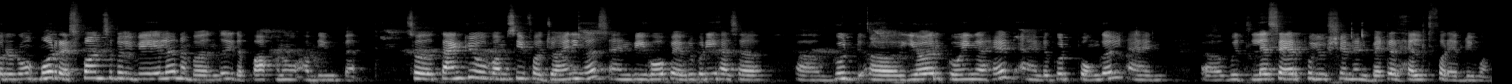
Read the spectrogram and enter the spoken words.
ஒரு மோர் ரெஸ்பான்சிபிள் வேல நம்ம வந்து இதை பார்க்கணும் அப்படின்பேன் so thank you Vamsi for joining us and we hope everybody has a good year going ahead and good Pongal and uh, with less air pollution and better health for everyone.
